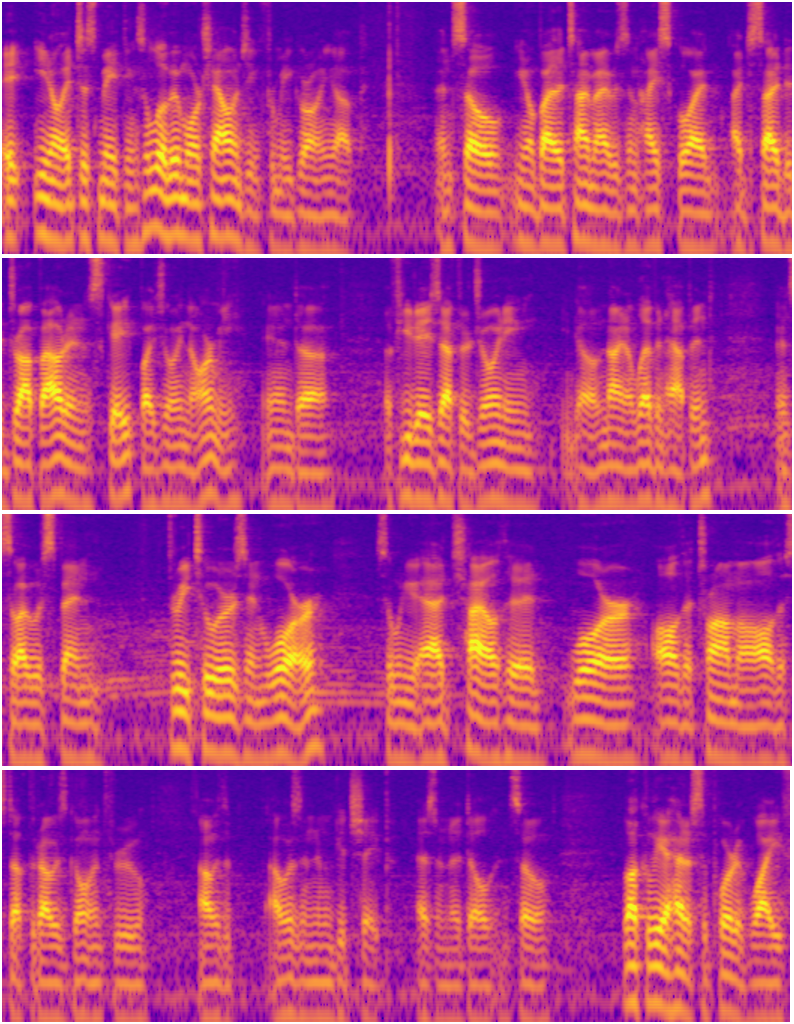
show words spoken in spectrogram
it, you know, it just made things a little bit more challenging for me growing up. And so, you know, by the time I was in high school, I, I decided to drop out and escape by joining the Army. And uh, a few days after joining, you know, 9-11 happened. And so I would spend three tours in war. So when you add childhood, war, all the trauma, all the stuff that I was going through, I was, I wasn't in good shape as an adult. And so luckily I had a supportive wife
